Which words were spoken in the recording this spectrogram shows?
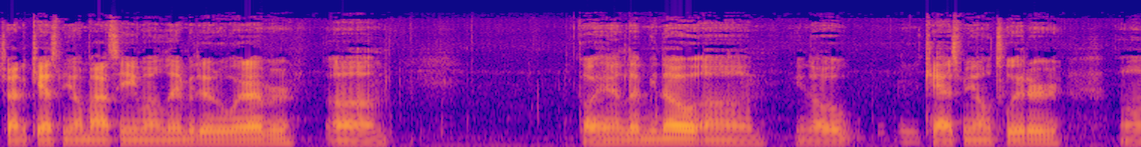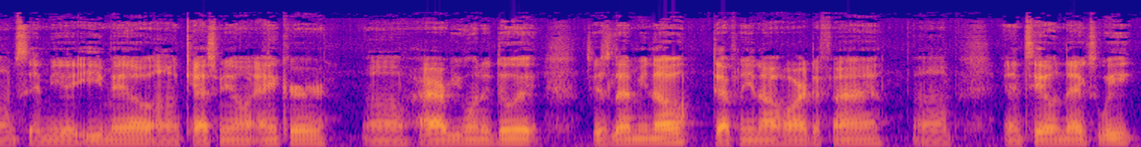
trying to catch me on my team unlimited or whatever, um, go ahead and let me know. Um, you know, catch me on Twitter, um, send me an email, um, catch me on Anchor, um, however you want to do it. Just let me know. Definitely not hard to find. Um, until next week,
